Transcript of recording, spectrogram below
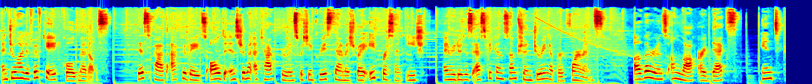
and 258 gold medals. This path activates all the instrument attack runes which increase damage by 8% each and reduces SP consumption during a performance. Other runes unlocked are Dex, Int,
